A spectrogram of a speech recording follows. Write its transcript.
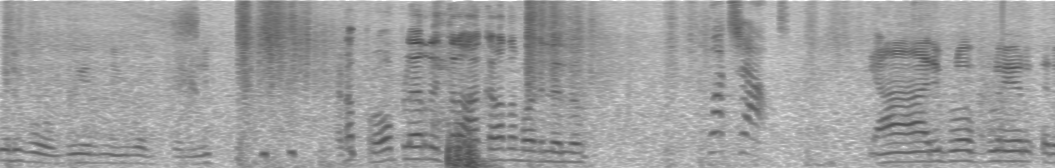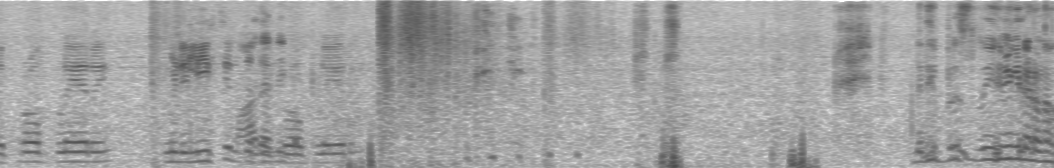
ഒരു എടാ പ്രോ player ഇത്ര ആക്രാന്തം പാടില്ലല്ലോ. Watch out. ആര് pro player pro player middle east pro player സ്ട്രീമിങ്ങിനാണോ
